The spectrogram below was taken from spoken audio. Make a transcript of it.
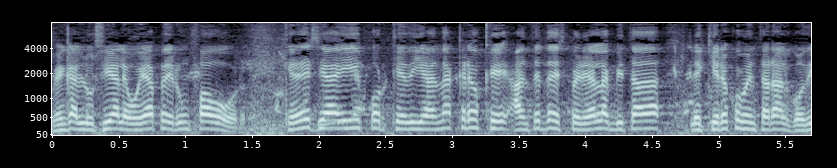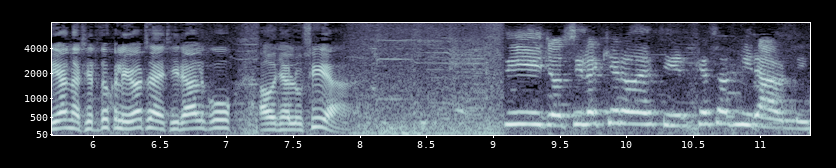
Venga, Lucía, le voy a pedir un favor. Quédese ahí porque Diana creo que antes de despedir a la invitada le quiero comentar algo. Diana, ¿cierto que le ibas a decir algo a doña Lucía? Sí, yo sí le quiero decir que es admirable.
